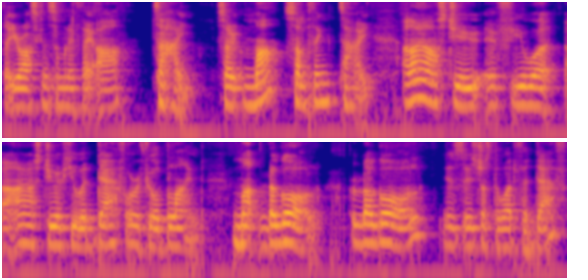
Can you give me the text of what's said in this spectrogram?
that you're asking someone if they are, tahay. So ma something tahay. And I asked you if you were I asked you if you were deaf or if you're blind. Ma dagol. Dagol is, is just the word for deaf,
